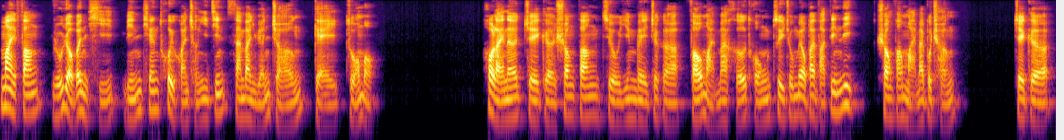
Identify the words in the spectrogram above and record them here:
卖方如有问题，明天退还诚意金三万元整给左某。后来呢，这个双方就因为这个房屋买卖合同最终没有办法订立，双方买卖不成，这个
